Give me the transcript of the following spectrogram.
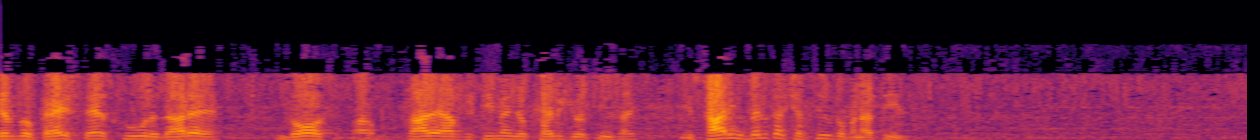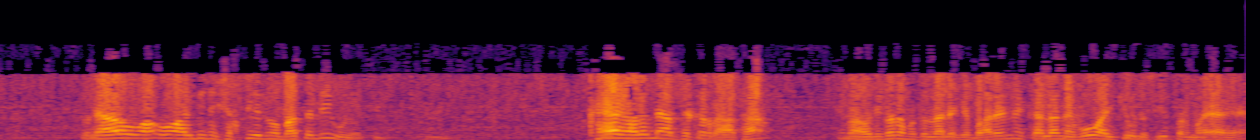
گرد و پیش سے اسکول، ادارے، دوست، سارے آپ کی ٹیمیں جو کھیل کی ہوتی ہیں یہ ساری مل کر شخصیت کو بناتی ہیں۔ تو وہ آدمی نے شخصیت میں باتیں نہیں ہوئی ہوتی۔ خیر والوں میں آپ سے کر رہا تھا۔ امام رحمۃ اللہ علیہ کے بارے میں کہ اللہ نے وہ آئی کیو نصیب فرمایا ہے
